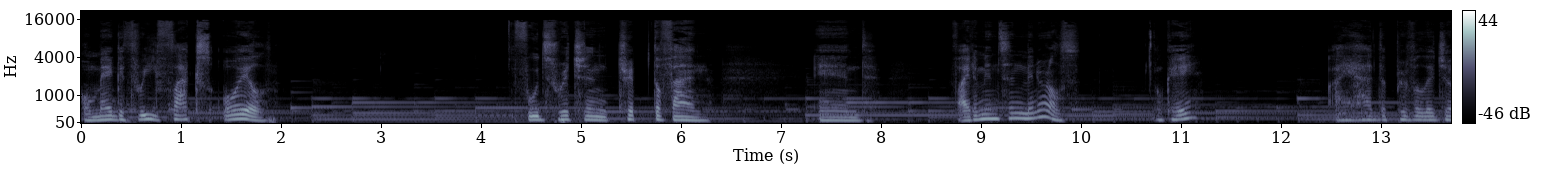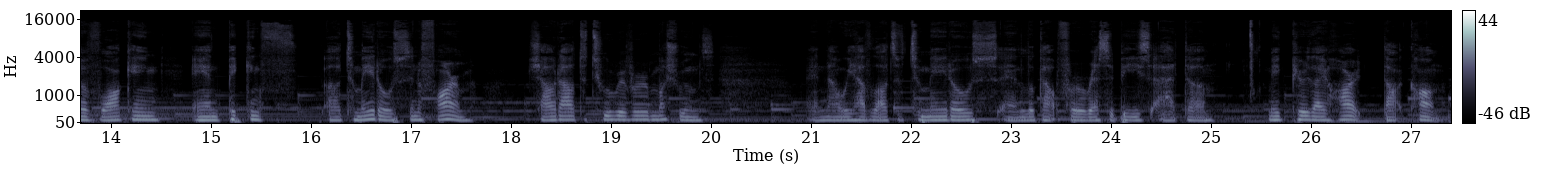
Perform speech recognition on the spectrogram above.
omega 3 flax oil, foods rich in tryptophan, and vitamins and minerals. Okay? I had the privilege of walking and picking f- uh, tomatoes in a farm. Shout out to Two River Mushrooms. And now we have lots of tomatoes and look out for recipes at um, makepurethyheart.com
